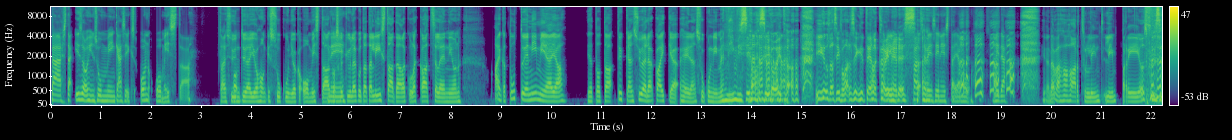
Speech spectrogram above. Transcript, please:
päästä isoihin summiin käsiksi on omistaa. Tai syntyä johonkin sukun, joka omistaa, Niin. koska kyllä kun tätä listaa täällä kuule katselee, niin on aika tuttuja nimiä ja ja tota, tykkään syödä kaikkia heidän sukunimen nimisiä asioita iltasi varsinkin telkkarin edessä. Patserin sinistä ja muu. Mitä? Juoda vähän hartsun lin- limpparia joskus.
